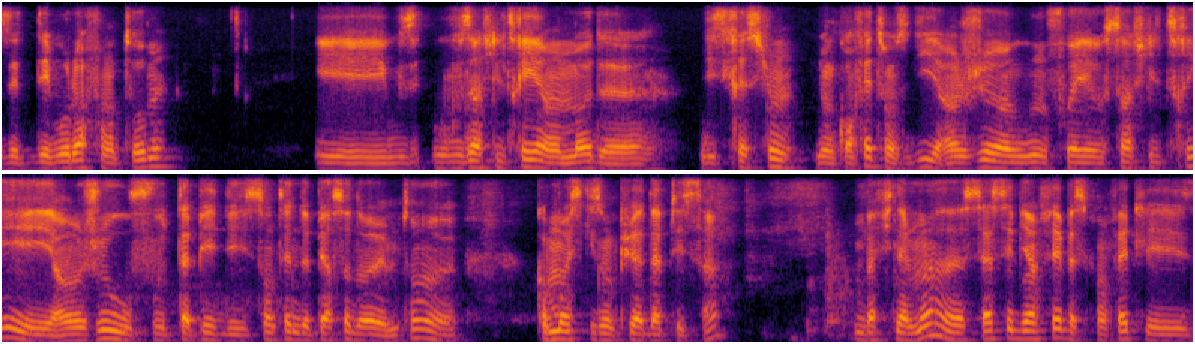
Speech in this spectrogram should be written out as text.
vous êtes des voleurs fantômes. Et vous vous, infiltrez en mode discrétion. Donc en fait, on se dit, un jeu où on faut s'infiltrer et un jeu où il faut taper des centaines de personnes en même temps, comment est-ce qu'ils ont pu adapter ça? Bah finalement, euh, c'est assez bien fait parce qu'en fait, les,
